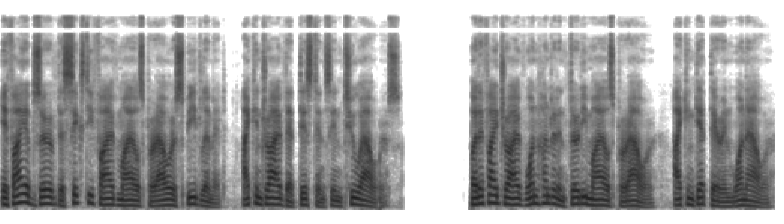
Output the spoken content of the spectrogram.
If I observe the 65 miles per hour speed limit, I can drive that distance in two hours. But if I drive 130 miles per hour, I can get there in one hour.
